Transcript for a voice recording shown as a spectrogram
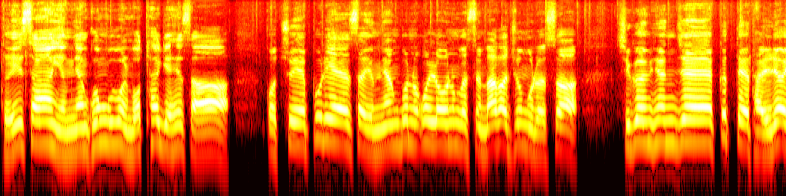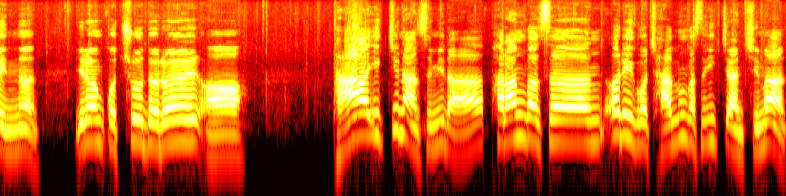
더 이상 영양 공급을 못하게 해서 고추의 뿌리에서 영양분을 올라오는 것을 막아줌으로써 지금 현재 끝에 달려있는 이런 고추들을 어, 다 익지는 않습니다. 파란 것은 어리고 작은 것은 익지 않지만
